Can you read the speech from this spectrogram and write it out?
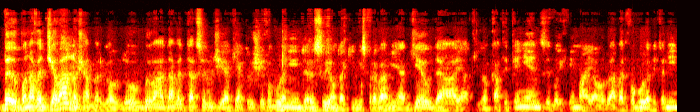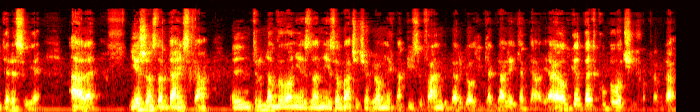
Był, bo nawet działalność Amber Goldu była nawet tacy ludzie jak ja, którzy się w ogóle nie interesują takimi sprawami jak giełda, jak lokaty pieniędzy, bo ich nie mają, nawet w ogóle mnie to nie interesuje. Ale jeżdżąc do Gdańska, Y, trudno było nie, nie zobaczyć ogromnych napisów Angbergot i tak dalej, i tak dalej. A od Getbetku było cicho, prawda?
